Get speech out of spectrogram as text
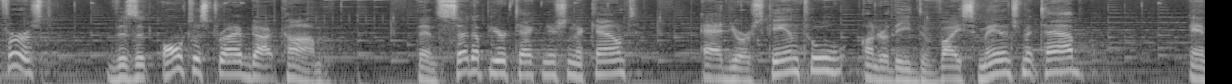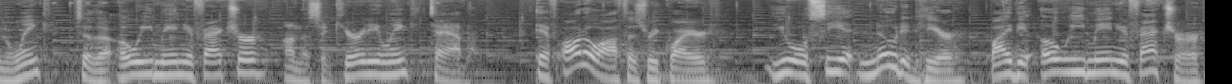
First, visit altusdrive.com, then set up your technician account, add your scan tool under the Device Management tab, and link to the OE manufacturer on the Security Link tab. If AutoAuth is required, you will see it noted here by the OE manufacturer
